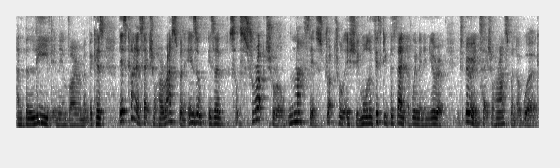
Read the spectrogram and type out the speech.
and believed in the environment, because this kind of sexual harassment is a is a sort of structural, massive structural issue. More than fifty percent of women in Europe experience sexual harassment at work,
